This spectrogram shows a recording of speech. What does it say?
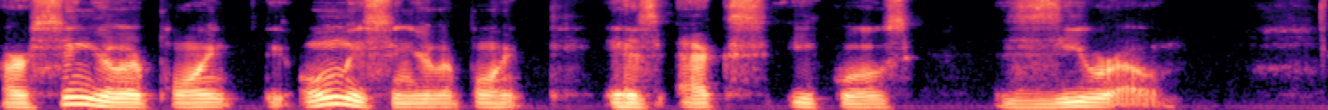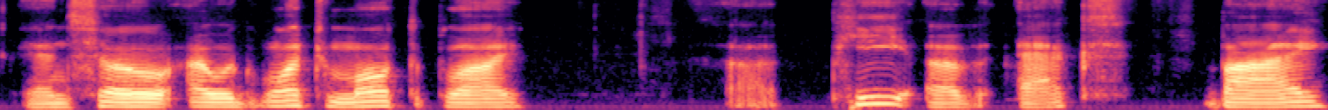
Our singular point, the only singular point, is x equals 0. And so I would want to multiply uh, p of x by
